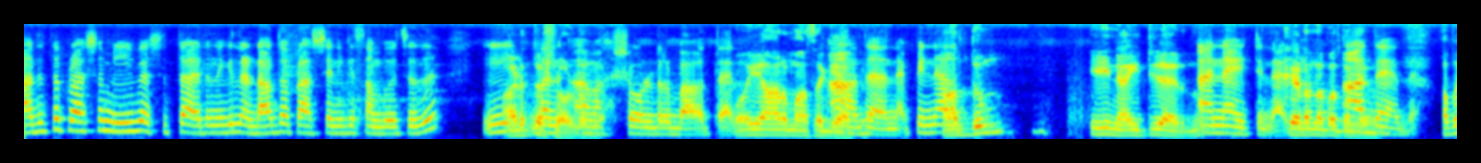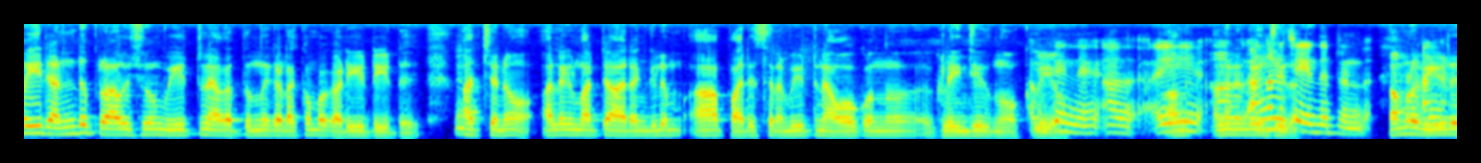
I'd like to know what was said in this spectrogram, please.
ആദ്യത്തെ പ്രാവശ്യം ഈ വശത്തായിരുന്നെങ്കിൽ രണ്ടാമത്തെ പ്രാവശ്യം എനിക്ക് സംഭവിച്ചത് ഈ ഷോൾഡർ ഓ ഭാഗത്തായിരുന്നു അതെ തന്നെ പിന്നെ അതും ഈ നൈറ്റിലായിരുന്നു കിടന്നപ്പോ തന്നെ അപ്പൊ ഈ രണ്ട് പ്രാവശ്യവും വീട്ടിനകത്തുനിന്ന് കിടക്കുമ്പോ കടി കിട്ടിയിട്ട് അച്ഛനോ അല്ലെങ്കിൽ മറ്റാരെങ്കിലും ആ പരിസരം വീട്ടിനകമൊക്കെ ഒന്ന് ക്ലീൻ ചെയ്ത് നോക്കുകയോ? അങ്ങനെ ചെയ്തിട്ടുണ്ട്. നമ്മുടെ വീട്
